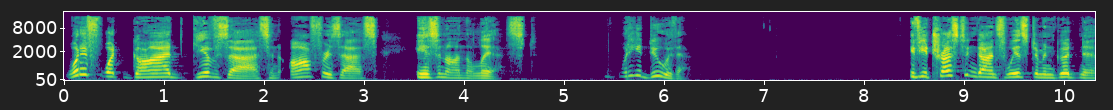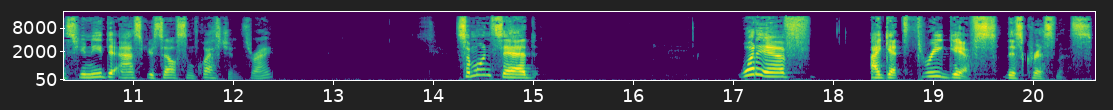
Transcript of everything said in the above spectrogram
What if what God gives us and offers us isn't on the list? What do you do with that? If you trust in God's wisdom and goodness, you need to ask yourself some questions, right? Someone said, What if I get three gifts this Christmas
